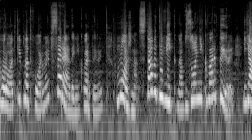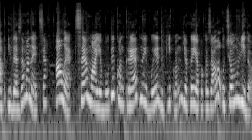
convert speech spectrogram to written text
перегородки, платформи всередині квартири. Можна ставити вікна в зоні квартири, як іде заманеться, але це має бути конкретний вид вікон, який я показала у цьому відео,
